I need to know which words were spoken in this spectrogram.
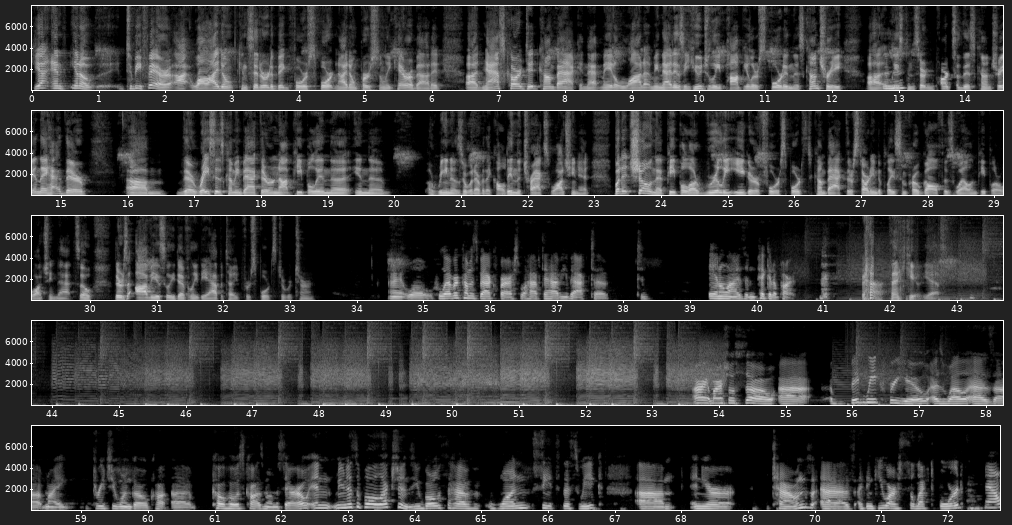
yeah, and you know, to be fair, I, while I don't consider it a big four sport and I don't personally care about it, uh, NASCAR did come back, and that made a lot. Of, I mean, that is a hugely popular sport in this country, uh, mm-hmm. at least in certain parts of this country, and they had their um, their races coming back. There are not people in the in the arenas or whatever they called in the tracks watching it but it's shown that people are really eager for sports to come back. They're starting to play some pro golf as well and people are watching that. So there's obviously definitely the appetite for sports to return. All right well whoever comes back first we'll have to have you back to to analyze and pick it apart. Yeah, thank you yes All right, Marshall. So, uh, a big week for you, as well as uh, my 321 Go co- uh, co host, Cosmo Macero. In municipal elections, you both have won seats this week um, in your towns, as I think you are select board now.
